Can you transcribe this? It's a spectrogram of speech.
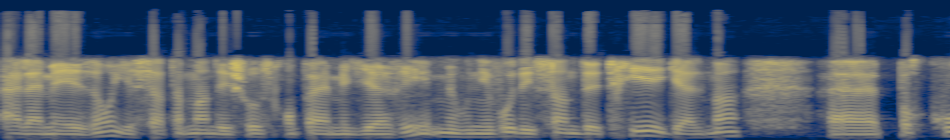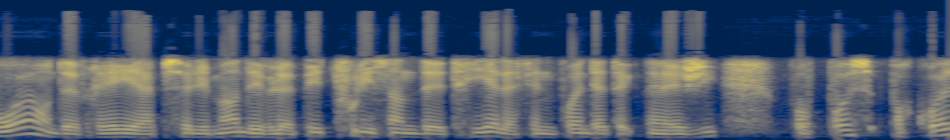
à la maison, il y a certainement des choses qu'on peut améliorer, mais au niveau des centres de tri également, euh, pourquoi on devrait absolument développer tous les centres de tri à la fine pointe de la technologie pour pourquoi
